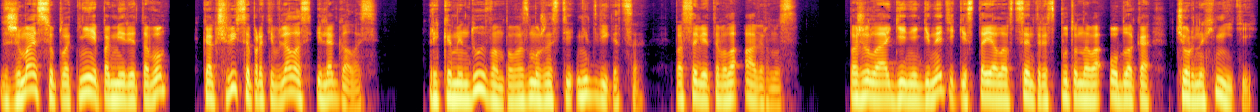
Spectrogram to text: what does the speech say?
сжимаясь все плотнее по мере того, как Шри сопротивлялась и лягалась. «Рекомендую вам по возможности не двигаться», – посоветовала Авернус. Пожилая гения генетики стояла в центре спутанного облака черных нитей.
